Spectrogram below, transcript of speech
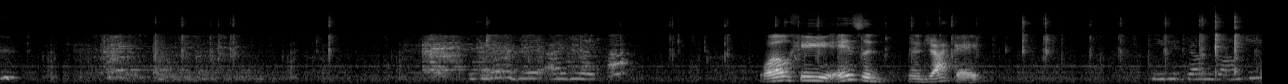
game. if you ever did, I'd be like, ah. Well, he is a, a jackie. You could dumb donkey.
